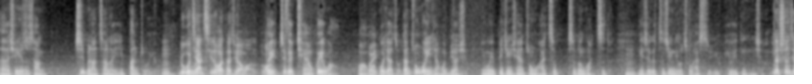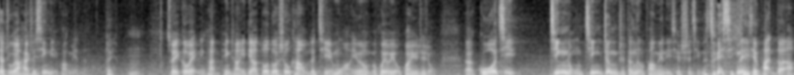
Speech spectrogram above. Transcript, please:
呃，新兴市场基本上占了一半左右。嗯，如果加息的话，它就要往往对，这个钱会往往往国家走，但中国影响会比较小，因为毕竟现在中国还资资本管制的，嗯，你这个资金流出还是有有一定影响。那剩下主要还是心理方面的。对，嗯所以各位，你看，平常一定要多多收看我们的节目啊，因为我们会有有关于这种，呃，国际金融、经政治等等方面的一些事情的 最新的一些判断啊。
